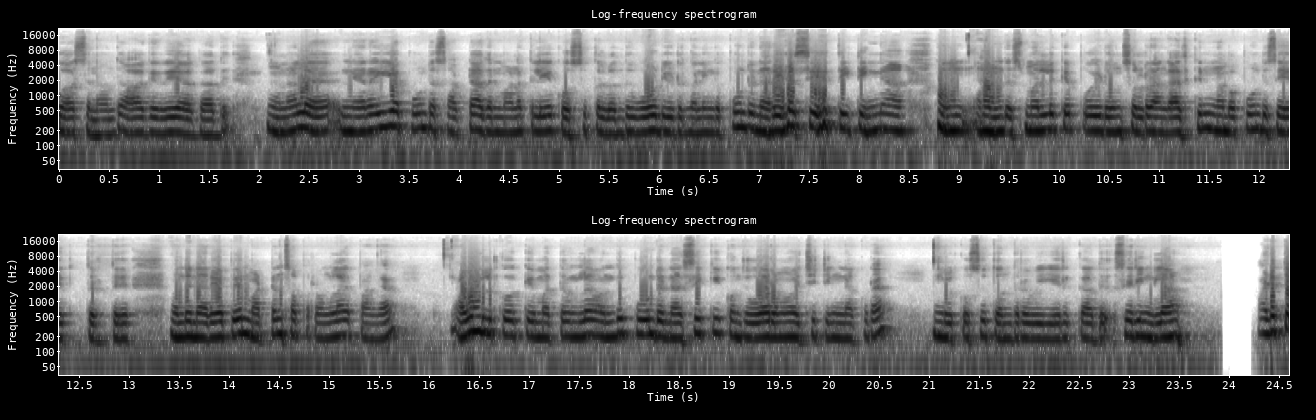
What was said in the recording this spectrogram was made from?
வாசனை வந்து ஆகவே ஆகாது. அதனால் நிறைய பூண்டை சாப்பிட்டா அதன் மனத்திலேயே கொசுக்கள் வந்து ஓடிடுங்க. நீங்கள் பூண்டு நிறையா சேர்த்திட்டிங்கன்னா அந்த ஸ்மெல்லுக்கே போயிடும்னு சொல்கிறாங்க அதுக்குன்னு நம்ம பூண்டு சேர்த்துறது வந்து நிறையா பேர் மட்டன் சாப்பிட்றவங்களாம் இருப்பாங்க. அவங்களுக்கு ஓகே. மற்றவங்களாம் வந்து பூண்டை நசுக்கி கொஞ்சம் ஓரமாக வச்சிட்டிங்கன்னா கூட உங்களுக்கு கொசு தொந்தரவு இருக்காது. சரிங்களா? அடுத்த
